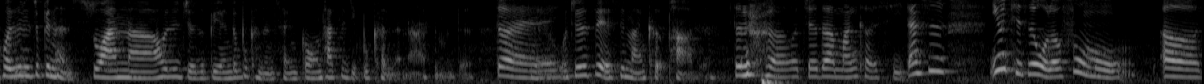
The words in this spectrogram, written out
或者是就变得很酸啊，或者是觉得别人都不可能成功，他自己不可能啊什么的。对，对，我觉得这也是蛮可怕的。真的，我觉得蛮可惜。但是，因为其实我的父母，呃，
